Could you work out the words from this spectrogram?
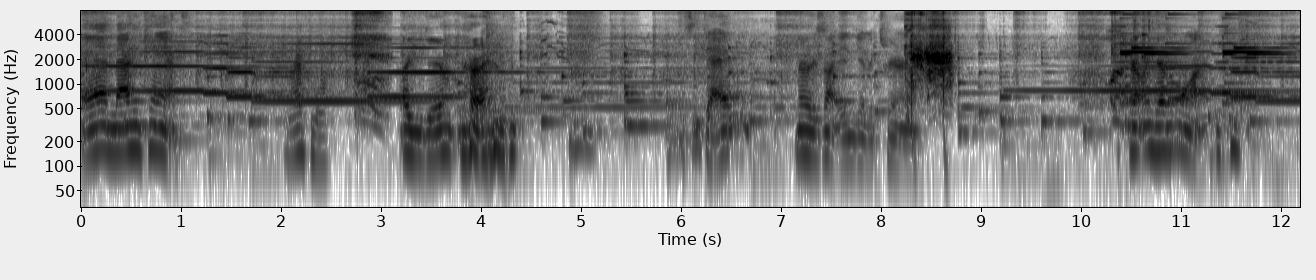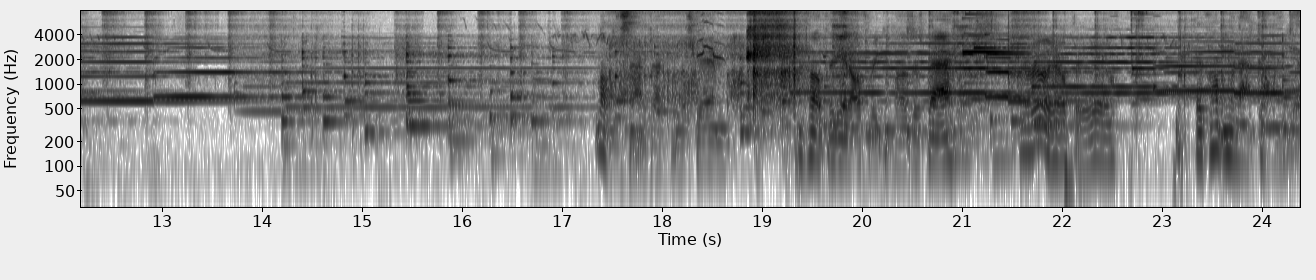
And now he can't. I have more. Oh, you do? Good. Is he dead? No, he's not in-game experience. Apparently he doesn't want it. Love the soundtrack from this game. I hope they get all three composers back. I really hope they do. They're probably not going to.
